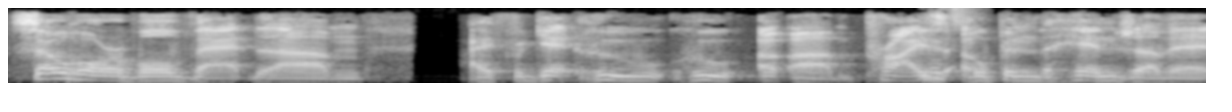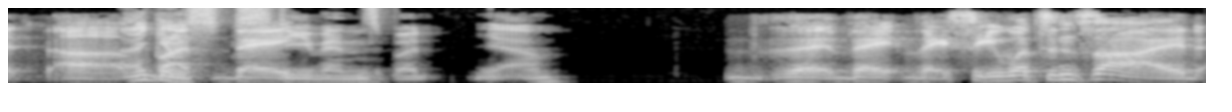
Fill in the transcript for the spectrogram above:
so horrible that um, I forget who who uh, uh pries it's, open the hinge of it. Uh, I think it's they, Stevens, but yeah they they they see what's inside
